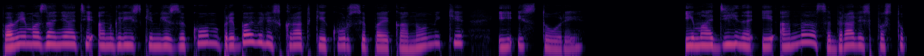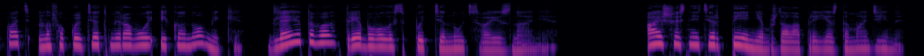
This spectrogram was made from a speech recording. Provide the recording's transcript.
Помимо занятий английским языком прибавились краткие курсы по экономике и истории. И Мадина, и она собирались поступать на факультет мировой экономики. Для этого требовалось подтянуть свои знания. Айша с нетерпением ждала приезда Мадины.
